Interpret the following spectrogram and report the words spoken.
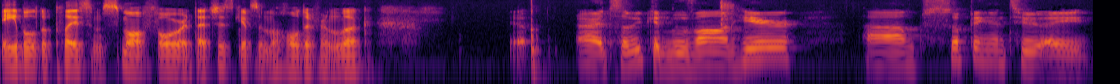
able to play some small forward, that just gives them a whole different look. Yep. All right, so we can move on here. Um, slipping into a,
